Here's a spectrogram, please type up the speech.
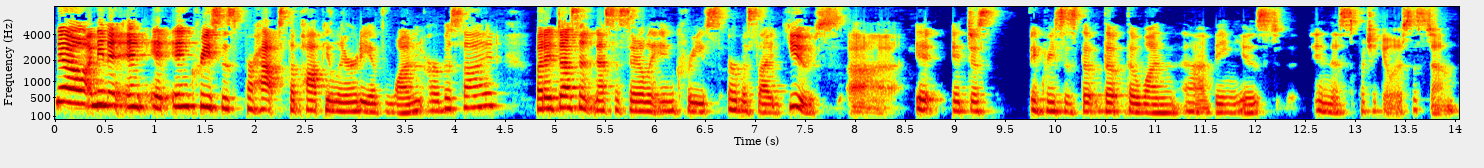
No, I mean, it, it increases perhaps the popularity of one herbicide, but it doesn't necessarily increase herbicide use. Uh, it, it just increases the, the, the one uh, being used in this particular system.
